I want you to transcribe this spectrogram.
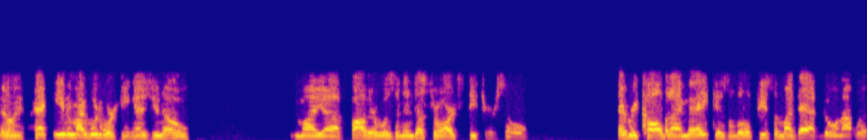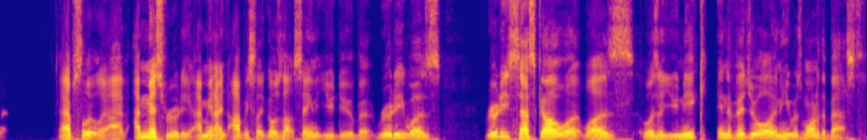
you know, heck, even my woodworking, as you know, my uh, father was an industrial arts teacher, so every call that I make is a little piece of my dad going out with it. Absolutely, I I miss Rudy. I mean, I obviously it goes without saying that you do, but Rudy was Rudy Sesko was was a unique individual, and he was one of the best.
